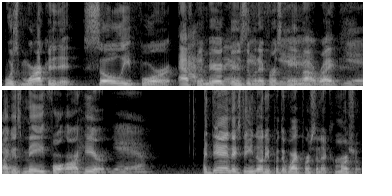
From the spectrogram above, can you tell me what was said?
was marketed it solely for African Americans when they first came out, right? yeah. Like it's made for our hair. Yeah. And then next thing you know, they put the white person in a commercial,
